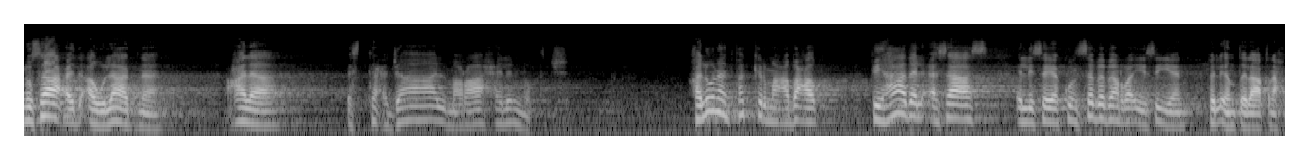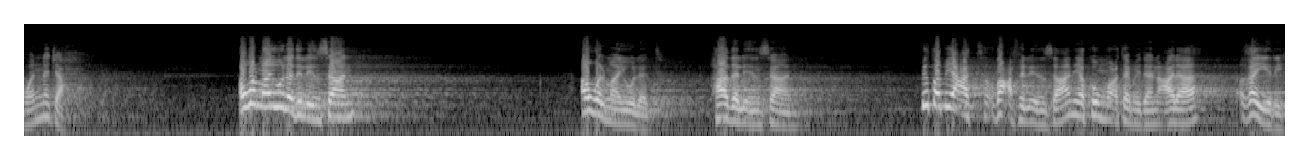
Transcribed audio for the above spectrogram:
نساعد أولادنا على استعجال مراحل النضج. خلونا نفكر مع بعض في هذا الأساس اللي سيكون سببا رئيسيا في الانطلاق نحو النجاح. أول ما يولد الإنسان أول ما يولد هذا الإنسان بطبيعة ضعف الإنسان يكون معتمدا على غيره.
